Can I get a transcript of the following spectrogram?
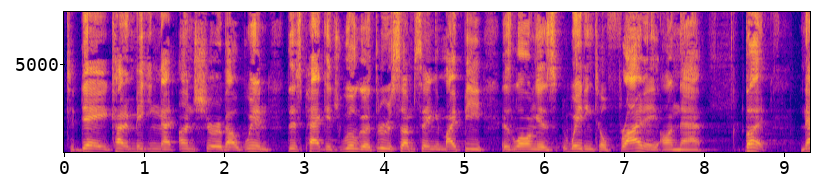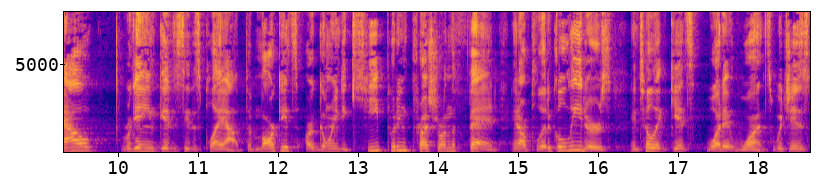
today, kind of making that unsure about when this package will go through. Some saying it might be as long as waiting till Friday on that. But now we're getting good to see this play out. The markets are going to keep putting pressure on the Fed and our political leaders until it gets what it wants, which is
